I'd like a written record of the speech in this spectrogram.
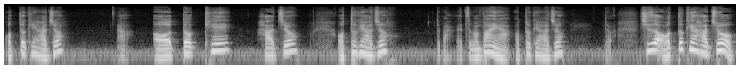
어떻게하 죠？ 啊，어떻게하 죠？ 어떻게하 죠？ 对吧？怎么办呀？어떻게하 죠？ 对吧？其实어떻게하 죠？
